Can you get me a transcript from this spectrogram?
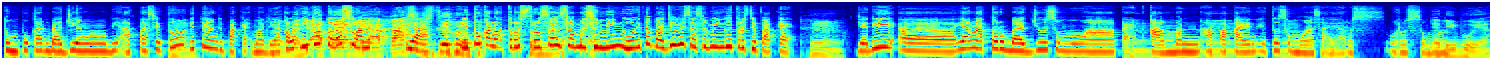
tumpukan baju yang di atas itu Hmm. itu yang dipakai sama dia. Kalau Jadi itu apa terus selama atas ya, itu. itu kalau terus-terusan selama seminggu itu baju bisa seminggu terus dipakai. Hmm, Jadi eh, yang ngatur baju semua kayak Hmm. kamen apa Hmm. kain itu Hmm. semua saya harus urus semua. Jadi ibu ya.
